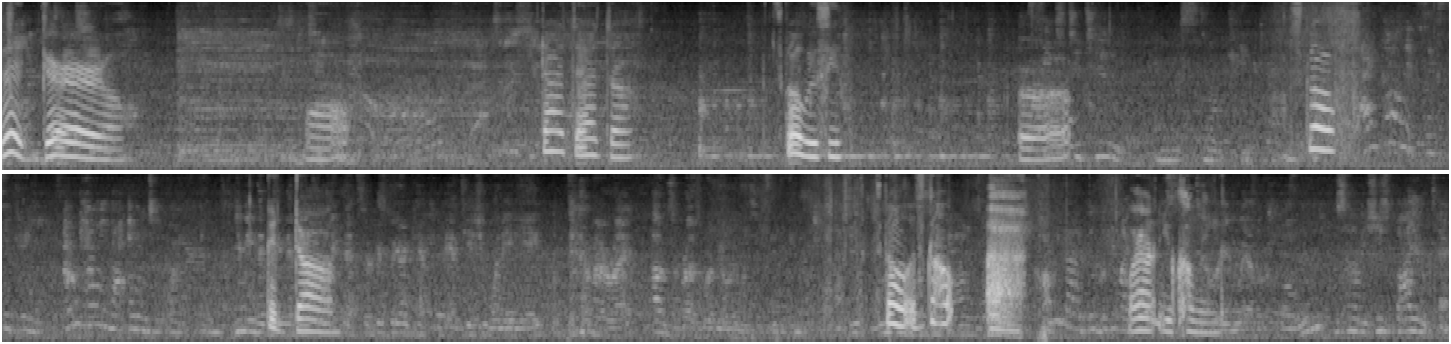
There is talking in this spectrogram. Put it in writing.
Good girl. Aw. Da da da. Let's go, Lucy. Uh, let's go. I call it 63. I'm counting that energy one. You mean the Good dog. like that circus figure on Captain Fantasia 188? Am I right? I'm surprised we're the only ones who see the connection. Let's go, let's go. Ah. Why aren't you coming? You have a clone? Wasabi, she's biotech.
